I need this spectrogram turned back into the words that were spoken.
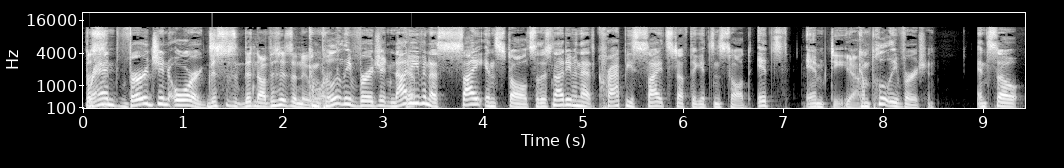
brand virgin orgs. This is no. This is a new org. completely virgin, not Yep. even a site installed. So there's not even that crappy site stuff that gets installed. It's empty, Yeah. completely virgin. And so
